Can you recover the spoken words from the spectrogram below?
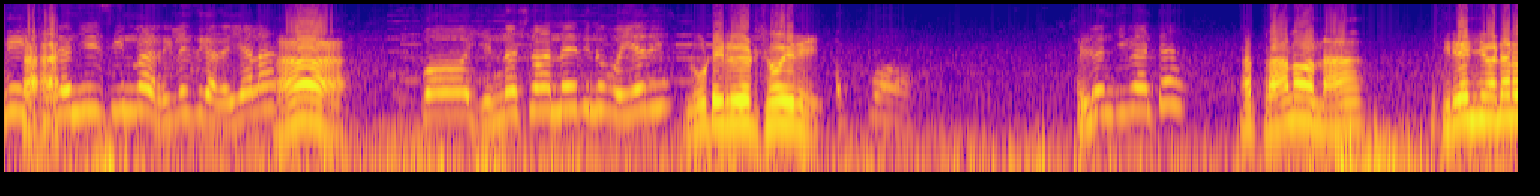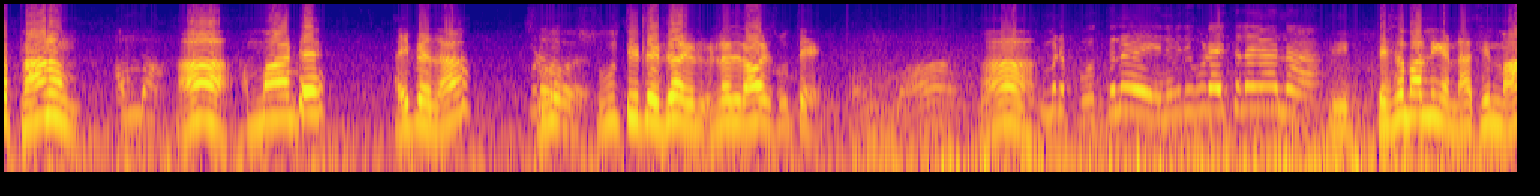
మీ చిరంజీవి సినిమా రిలీజ్ కదా ఇయ్యాలా? ఆ, అబ్బో ఎన్నో షో అనేది నువ్వు పోయేది? నూట ఇరవై ఏడు షో ఇది. అబ్బా. చిరంజీవి అంటే? నా ప్రాణం అన్న. చిరంజీవి అంటే నా ప్రాణం. అమ్మా. అమ్మ అంటే అయిపోయిందా? చూస్తే ఇట్లా రావాలి చూస్తే. మరి పొద్దున ఎనిమిది కూడా అవుతలే అన్న? ఇది సినిమా?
